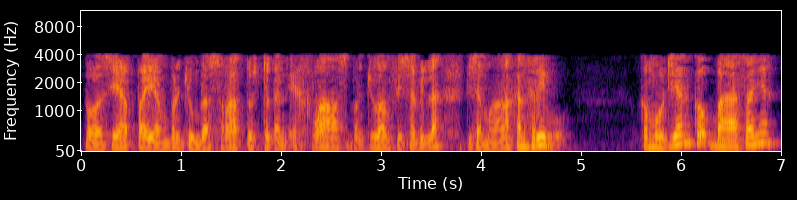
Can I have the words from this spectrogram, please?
Bahwa siapa yang berjumlah 100 dengan ikhlas, berjuang visabillah, bisa mengalahkan 1000. Kemudian kok bahasanya,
